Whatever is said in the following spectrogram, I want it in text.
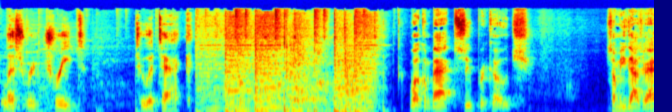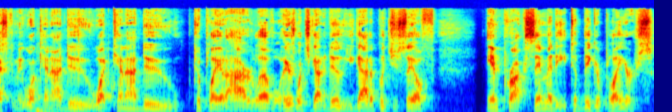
Let's retreat to attack. Welcome back to Super Coach. Some of you guys are asking me, what can I do? What can I do to play at a higher level? Here's what you got to do you got to put yourself in proximity to bigger players.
